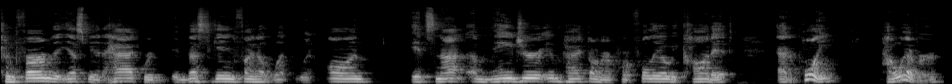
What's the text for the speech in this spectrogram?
confirmed that yes, we had a hack. We're investigating, to find out what went on. It's not a major impact on our portfolio. We caught it at a point. However,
